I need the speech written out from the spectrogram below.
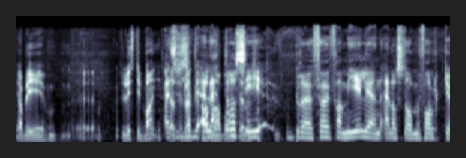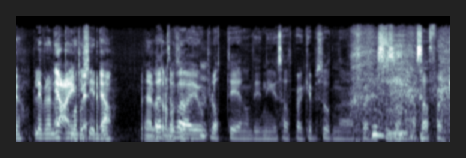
ja, bli uh, lyst i bånd. Jeg syns det blir lettere å si brødfø familien eller storme med folket. Blir vel en Ja, lettere måte å si det på. Ja. Det dette var jo plott i en av de nye South Park-episodene forrige sesong av South Park.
